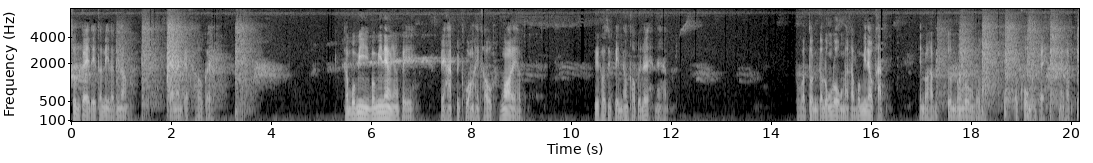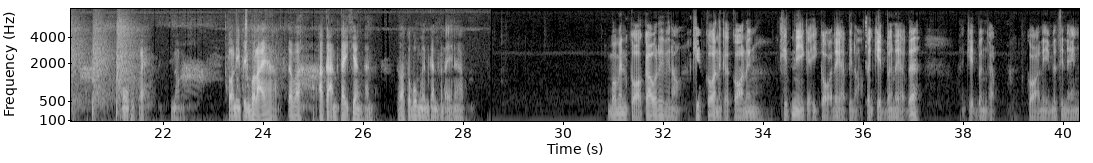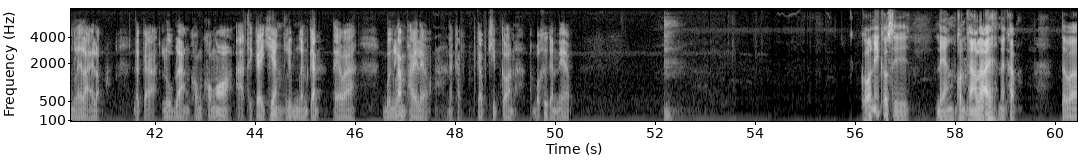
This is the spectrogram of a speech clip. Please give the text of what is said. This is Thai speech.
ซุ่มไก่เดเท่านี้แหละพี่น้อง จากนั้นก็เข้าไก่เขาบ่มีบ่มีแนวยังไป ไปหักไปขวางให้เขาง้อเลยครับ คือเขาสิเป็นของเขาไปเลยนะครับเพราะว่าต้นก็โล่งๆนะครับว่ามีแนวขัด เห็นป่ะครับต้นโล่งๆแต่ว่าแล้วโค้งขึ้นไปนะครับโง่ขึ้นไปพี่น้องตอนนี้เป็นบ่ร้ายครับ แต่ว่าอาการใกล้เคียงกัน แต่ว่าก็บ่เหมือนกันปานใดนะครับบ่แม่นก่อเก่าด้พี่น้องคลิปก่อนนี่ก็ก่อหนึ่งคลิปนี้ก็อีกก่อเด้ครับพี่น้องสังเกตเบิ่งเด้ครับเด้อสังเกตเบิ่งครับ ก่อนี่มันสิแหนงหลายๆหรอก แล้วก็รูปร่างของของงออาจจะใกล้เคียงหรือเหมือนกัน แต่ว่าเบิ่งล่ำไพแล้วนะครับ กับคลิปก่อนบ่คือกันนี่ยครับก่อนนี่เขาสิแหนงค่อนข้างหลายนะครับ แต่ว่า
